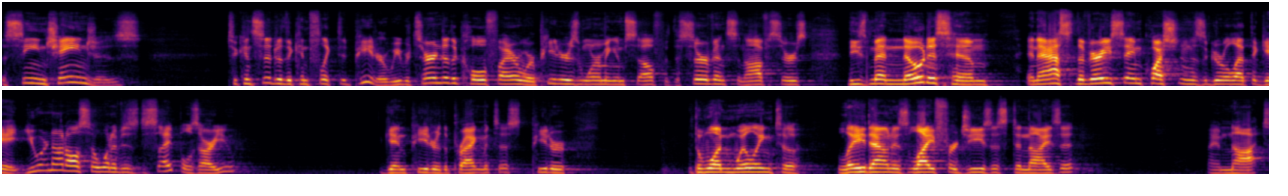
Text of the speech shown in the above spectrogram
The scene changes to consider the conflicted Peter. We return to the coal fire where Peter is warming himself with the servants and officers. These men notice him and ask the very same question as the girl at the gate You are not also one of his disciples, are you? Again, Peter the pragmatist, Peter the one willing to lay down his life for Jesus, denies it. I am not.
